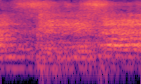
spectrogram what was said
Got a patient,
